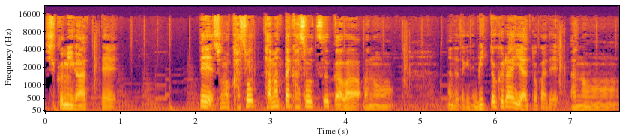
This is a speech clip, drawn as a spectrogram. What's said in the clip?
仕組みがあって、で、その仮想、溜まった仮想通貨は、あの、なんだったっけね、ビットフライヤーとかで、あの、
